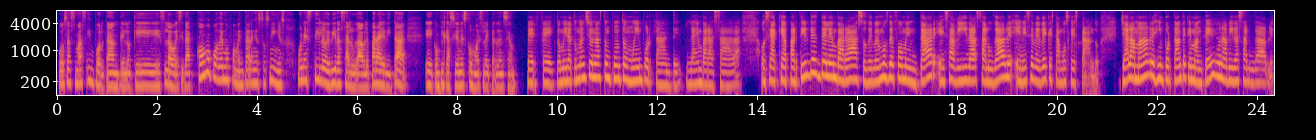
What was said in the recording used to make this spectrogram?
cosas más importantes, lo que es la obesidad, ¿cómo podemos fomentar en estos niños un estilo de vida saludable para evitar eh, complicaciones como es la hipertensión? Perfecto. Mira, tú mencionaste un punto muy importante, la embarazada. O sea que a partir desde el embarazo debemos de fomentar esa vida saludable en ese bebé que estamos gestando. Ya la madre es importante que mantenga una vida saludable.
